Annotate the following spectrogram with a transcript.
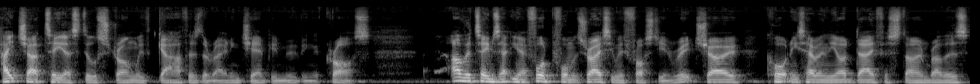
HRT are still strong with Garth as the reigning champion moving across. Other teams, you know, Ford Performance Racing with Frosty and Richo. Courtney's having the odd day for Stone Brothers.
